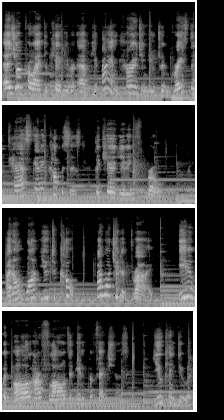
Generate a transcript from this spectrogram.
As your proactive caregiver advocate, I am encouraging you to embrace the task that encompasses the caregiving role. I don't want you to cope, I want you to thrive. Even with all our flaws and imperfections, you can do it.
